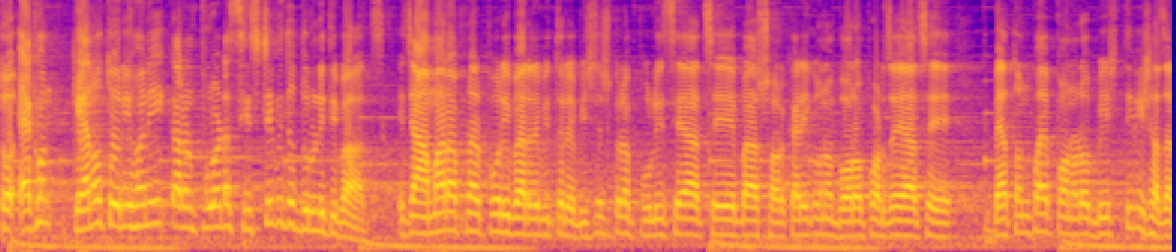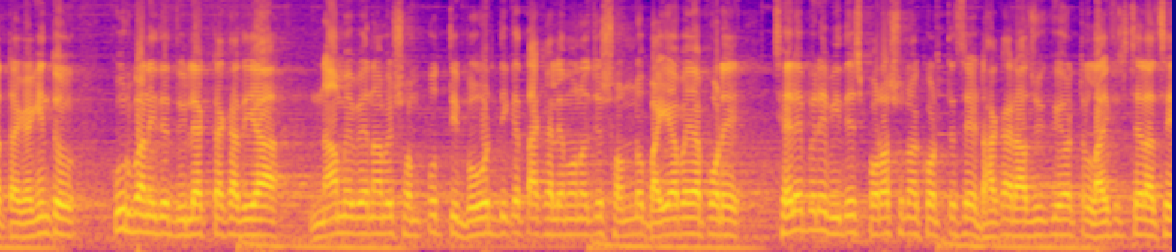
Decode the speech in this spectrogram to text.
তো এখন কেন তৈরি হয়নি? কারণ পুরোটা সিস্টেমই তো দুর্নীতিবাজ। এই যে আমার আপনার পরিবারের ভিতরে, বিশেষ করে পুলিশে আছে বা সরকারি কোনো বড় পর্যায়ে আছে, বেতন পায় পনেরো, বিশ, তিরিশ হাজার টাকা। কিন্তু কুরবানিতে দুই লাখ টাকা দিয়া নামে বেনামে সম্পত্তি বউয়ের দিকে তাকালে মনে হচ্ছে স্বর্ণ বাইয়া বাইয়া পড়ে। ছেলে পেলে বিদেশ পড়াশোনা করতেছে ঢাকায় রাজকীয় একটা লাইফস্টাইল আছে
